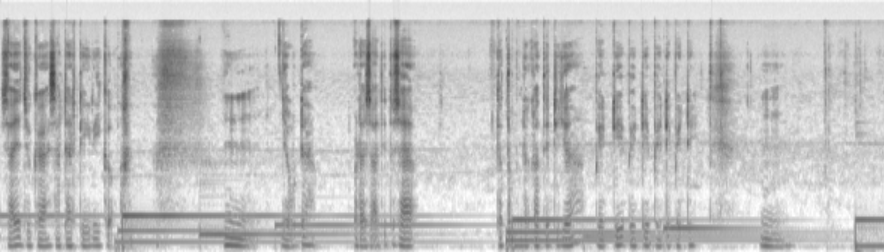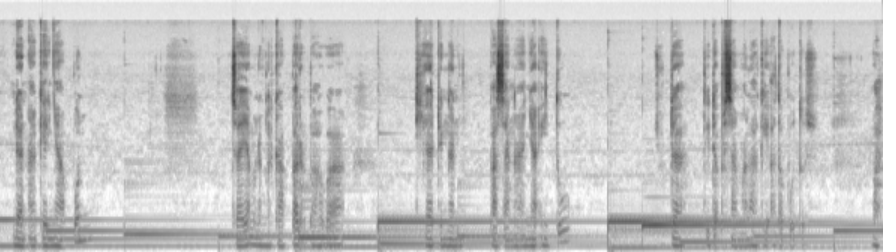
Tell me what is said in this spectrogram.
saya juga sadar diri kok. Hmm, ya udah. Pada saat itu saya tetap mendekati dia pede pede pede pede. Hmm. dan akhirnya pun saya mendengar kabar bahwa dia dengan pasangannya itu sudah tidak bersama lagi atau putus. Wah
